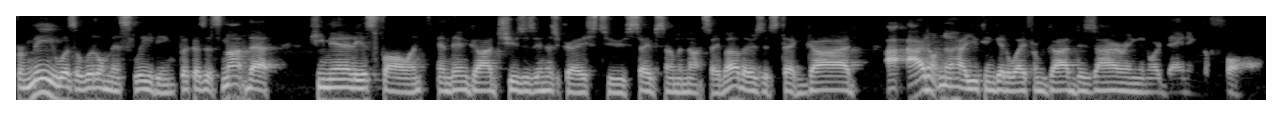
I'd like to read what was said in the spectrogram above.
for me was a little misleading because it's not that humanity has fallen and then God chooses in his grace to save some and not save others. It's that God I, I don't know how you can get away from God desiring and ordaining the fall.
